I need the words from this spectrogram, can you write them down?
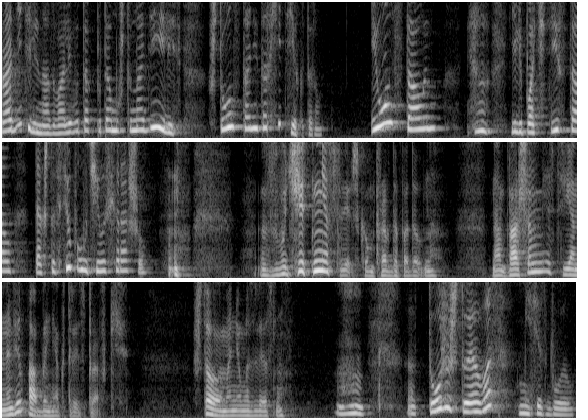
Родители назвали его так, потому что надеялись, что он станет архитектором. И он стал им. Или почти стал. Так что все получилось хорошо. Звучит не слишком правдоподобно. На вашем месте я навела бы некоторые справки. Что вам о нем известно? То же, что и о вас, миссис Бойл.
